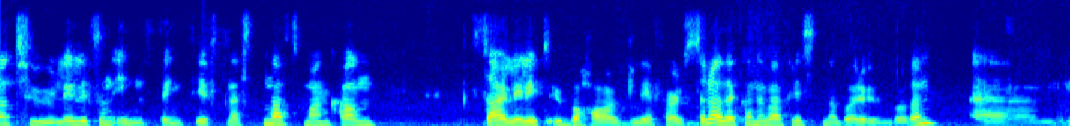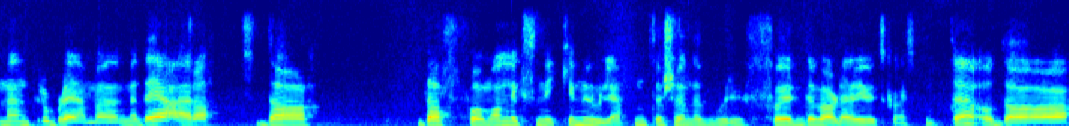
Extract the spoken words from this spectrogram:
naturlig, litt sånn instinktivt nesten, at man kan Særlig litt ubehagelige følelser. Da. Det kan jo være fristende å bare unngå dem. Eh, men problemet med det er at da, da får man liksom ikke muligheten til å skjønne hvorfor det var der i utgangspunktet. Og da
